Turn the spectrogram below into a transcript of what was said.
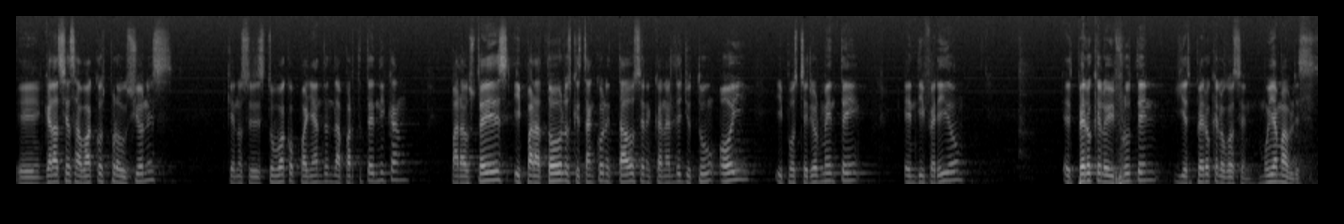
eh, gracias a Bacos Producciones, que nos estuvo acompañando en la parte técnica, para ustedes y para todos los que están conectados en el canal de YouTube hoy y posteriormente en diferido. Espero que lo disfruten y espero que lo gocen. Muy amables.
